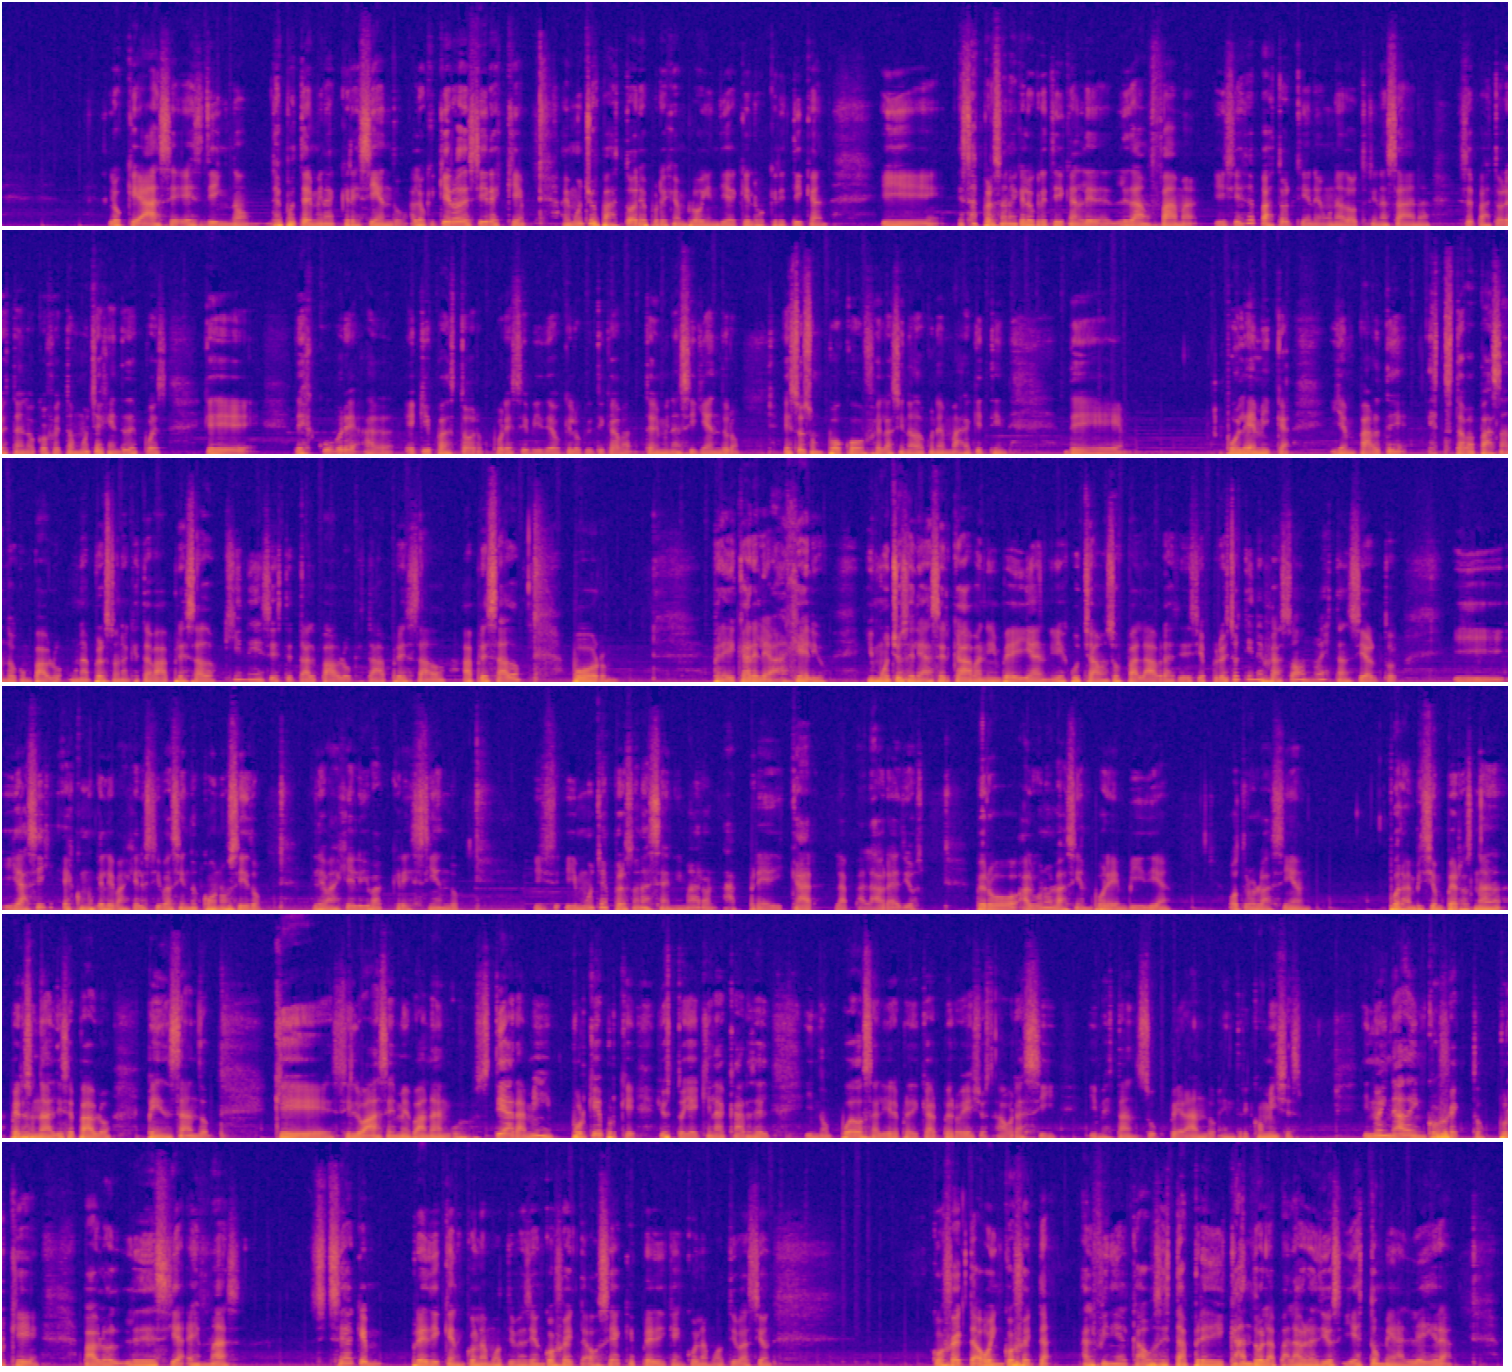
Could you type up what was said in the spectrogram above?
lo que hace es digno, después termina creciendo. A lo que quiero decir es que hay muchos pastores, por ejemplo, hoy en día que lo critican y esas personas que lo critican le, dan fama. Y si ese pastor tiene una doctrina sana, ese pastor está en lo correcto, mucha gente después que descubre al X pastor por ese video que lo criticaba, termina siguiéndolo. Eso es un poco relacionado con el marketing de polémica. Y en parte esto estaba pasando con Pablo. Una persona que estaba apresado. ¿Quién es este tal Pablo que estaba apresado? Apresado por predicar el Evangelio. Y muchos se le acercaban y veían y escuchaban sus palabras y decían, pero esto tiene razón, no es tan cierto. Y, así es como que el Evangelio se iba siendo conocido, el Evangelio iba creciendo. Y, y muchas personas se animaron a predicar la palabra de Dios. Pero algunos lo hacían por envidia, otros lo hacían por ambición personal, dice Pablo, pensando que si lo hacen me van a angustiar a mí. ¿Por qué? Porque yo estoy aquí en la cárcel y no puedo salir a predicar, pero ellos ahora sí y me están superando, entre comillas. Y no hay nada incorrecto, porque Pablo le decía, es más, sea que prediquen con la motivación correcta, o sea que prediquen con la motivación correcta o incorrecta, al fin y al cabo se está predicando la palabra de Dios y esto me alegra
